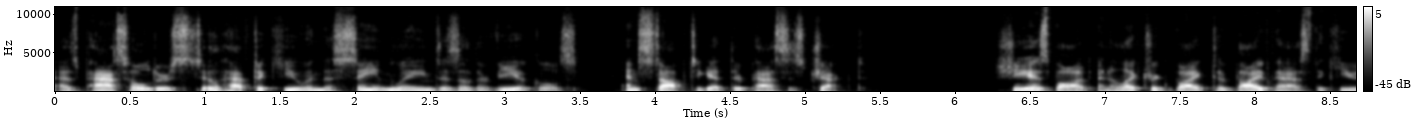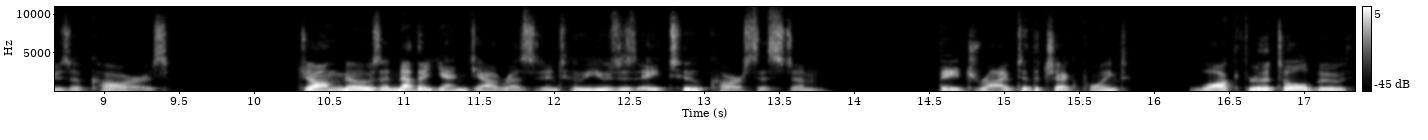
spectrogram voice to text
as pass holders still have to queue in the same lanes as other vehicles and stop to get their passes checked. She has bought an electric bike to bypass the queues of cars. Zhong knows another Yanjiao resident who uses a two car system, they drive to the checkpoint, walk through the toll booth,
